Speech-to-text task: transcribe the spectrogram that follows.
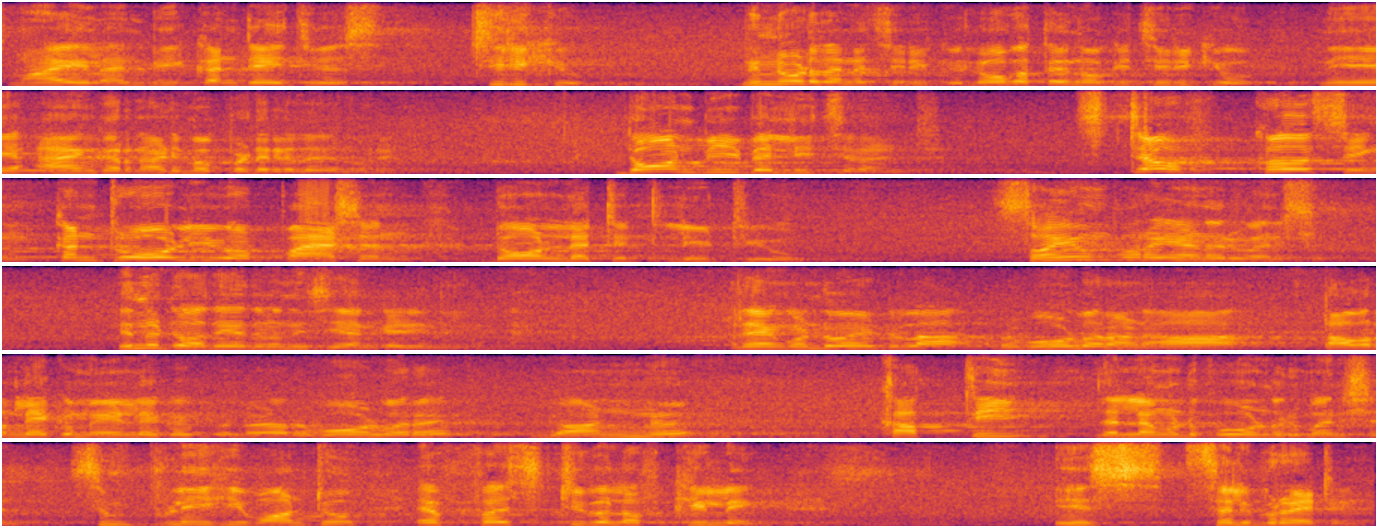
smile and be contagious ചിരിക്കൂ. നിന്നോട് തന്നെ ചിരിക്കൂ. ലോകത്തെ നോക്കി ചിരിക്കൂ. നീ ആങ്കറിന് അടിമപ്പെടരുത് എന്ന് പറയും don't be belligerent stuff cursing control your passion don't let it lead you സ്വയം പറയാണ് ഒരു മനുഷ്യൻ. എന്നിട്ടും അദ്ദേഹത്തിനൊന്നും ചെയ്യാൻ കഴിയുന്നില്ല. അദ്ദേഹം കൊണ്ടുപോയിട്ടുള്ള റിവോൾവറാണ് ആ ടവറിലേക്ക് മേളിലേക്ക് കൊണ്ടുപോയ റിവോൾവർ ഗണ്ണ് കത്തി ഇതെല്ലാം കൊണ്ട് പോകുന്ന ഒരു മനുഷ്യൻ. Simply he want to a festival of killing is celebrating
